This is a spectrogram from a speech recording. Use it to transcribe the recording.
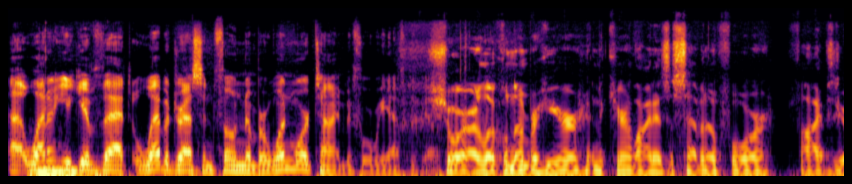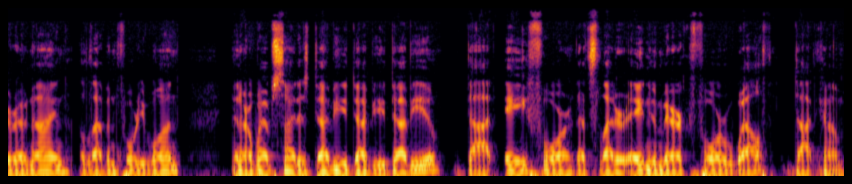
uh, why don't you give that web address and phone number one more time before we have to go? Sure. Our local number here in the Carolinas is 704 509 1141. And our website is www.a4, that's letter A numeric 4 wealth.com.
